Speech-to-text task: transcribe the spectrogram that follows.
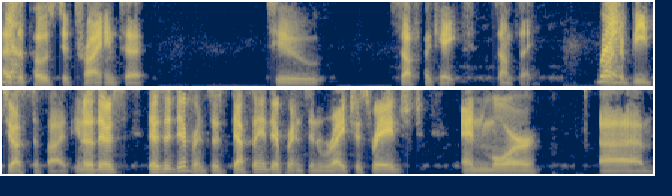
as Yeah. opposed to trying to to suffocate something. Right. or to be justified. You know, there's there's a difference. There's definitely a difference in righteous rage and more um,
